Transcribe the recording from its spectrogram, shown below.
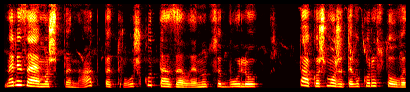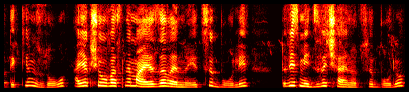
Нарізаємо шпинат, петрушку та зелену цибулю. Також можете використовувати кінзу, а якщо у вас немає зеленої цибулі, то візьміть звичайну цибулю,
